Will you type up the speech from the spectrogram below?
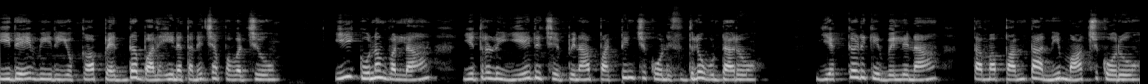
ఇదే వీరి యొక్క పెద్ద బలహీనతని చెప్పవచ్చు. ఈ గుణం వల్ల ఇతరులు ఏది చెప్పినా పట్టించుకోని స్థితిలో ఉంటారు. ఎక్కడికి వెళ్ళినా తమ పంతాన్ని మార్చుకోరు.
